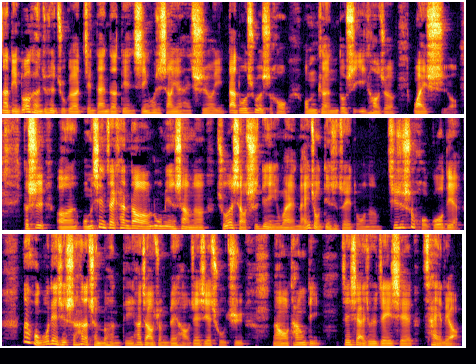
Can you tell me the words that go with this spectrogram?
那顶多可能就是煮个简单的点心或是宵夜来吃而已。大多数的时候，我们可能都是依靠着外食哦。可是，呃，我们现在看到路面上呢，除了小吃店以外，哪一种店是最多呢？其实是火锅店。那火锅店其实它的成本很低，它只要准备好这些厨具，然后汤底，接下来就是这一些菜料。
